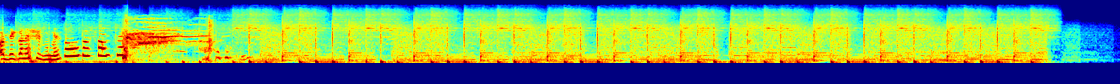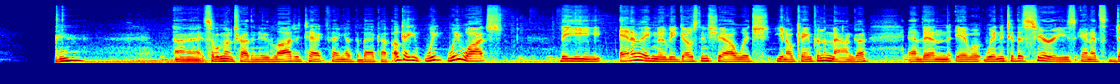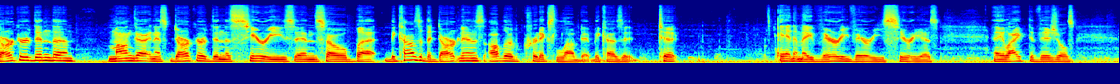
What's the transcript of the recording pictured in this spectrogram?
Are they gonna shoot missiles or something? All right, so we're going to try the new Logitech thing at the backup. Okay, we we watched the anime movie Ghost in Shell, which you know came from the manga, and then it w- went into the series, and it's darker than the manga, and it's darker than the series, and so but because of the darkness, all the critics loved it because it took anime very very serious. And they liked the visuals.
